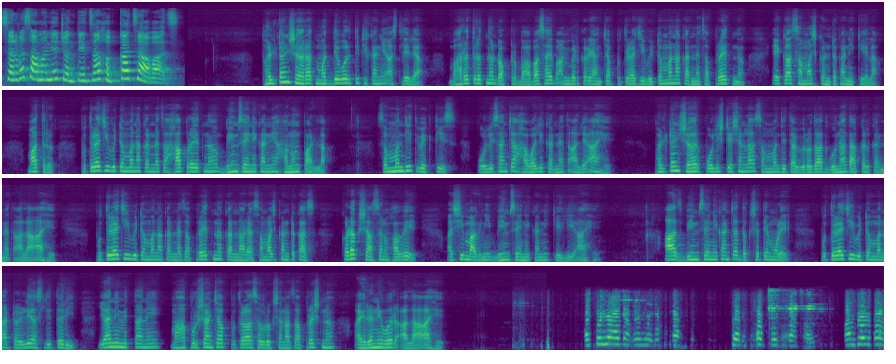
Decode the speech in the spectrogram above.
सर्वसामान्य जनतेचा हक्काचा आवाज. फलटण शहरात मध्यवर्ती ठिकाणी असलेल्या भारतरत्न डॉक्टर बाबासाहेब आंबेडकर यांच्या पुतळ्याची विटंबना करण्याचा प्रयत्न एका समाजकंटकाने केला. मात्र पुतळ्याची विटंबना करण्याचा हा प्रयत्न भीमसैनिकांनी हाणून पाडला. संबंधित व्यक्तीस पोलिसांच्या हवाली करण्यात आले आहे. फलटण शहर पोलीस स्टेशनला संबंधिताविरोधात गुन्हा दाखल करण्यात आला आहे. पुतळ्याची विटंबना करण्याचा प्रयत्न करणाऱ्या समाजकंटकास कडक शासन व्हावे अशी मागणी भीमसैनिकांनी केली आहे. आज भीमसैनिकांच्या दक्षतेमुळे पुतळ्याची विटंबना टळली असली तरी या निमित्ताने महापुरुषांच्या पुतळा संरक्षणाचा प्रश्न ऐरणीवर आला आहे. आंबेडकर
